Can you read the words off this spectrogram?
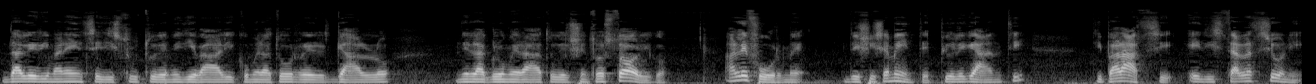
dalle rimanenze di strutture medievali come la Torre del Gallo nell'agglomerato del centro storico, alle forme decisamente più eleganti di palazzi ed installazioni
